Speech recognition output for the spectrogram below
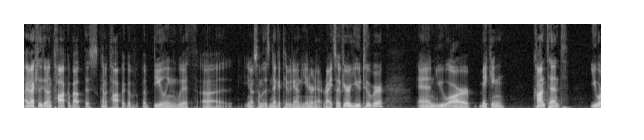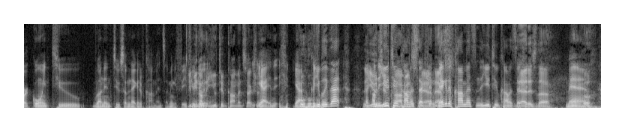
I've actually done a talk about this kind of topic of of dealing with uh, you know, some of this negativity on the internet, right? So if you're a YouTuber and you are making content, you are going to run into some negative comments. I mean, if, if You mean on the YouTube comment section? yeah, yeah. Could you believe that? The like on the YouTube YouTube comment comments, man, section, negative comments in the YouTube comment section. that is the man. ugh,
